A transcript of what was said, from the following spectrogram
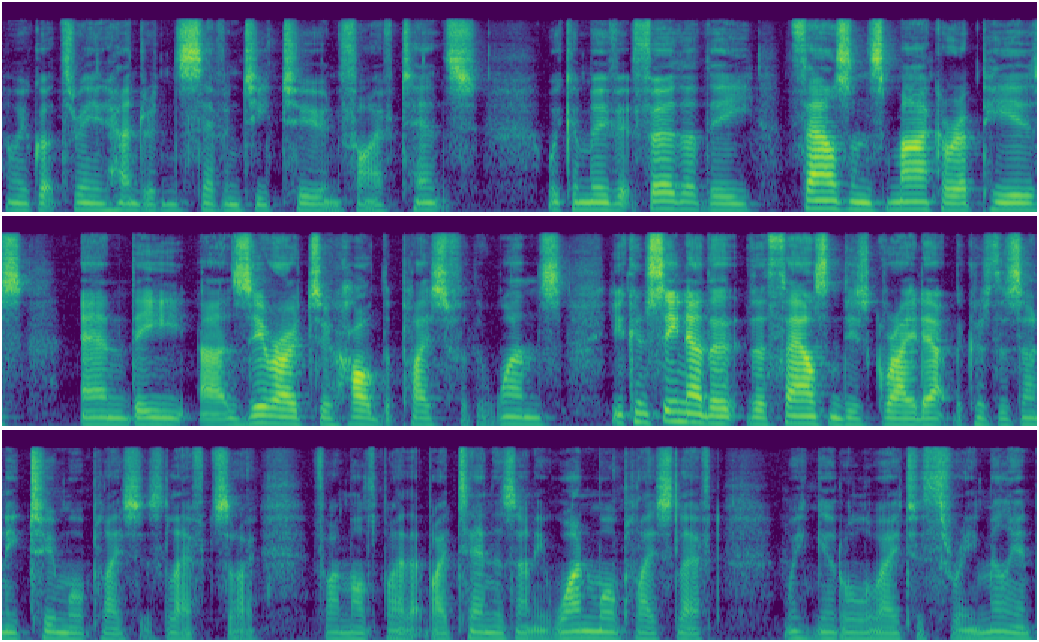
And we've got 372 and 5 tenths. We can move it further. The thousands marker appears and the uh, zero to hold the place for the ones. You can see now that the thousand is grayed out because there's only two more places left. So if I multiply that by 10, there's only one more place left we can get all the way to 3 million.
